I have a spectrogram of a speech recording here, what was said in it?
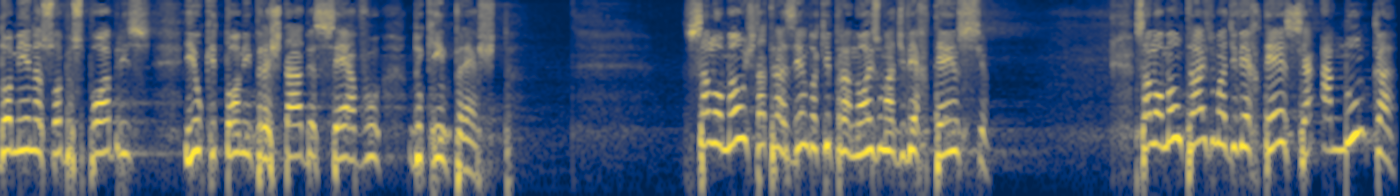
domina sobre os pobres, e o que toma emprestado é servo do que empresta. Salomão está trazendo aqui para nós uma advertência. Salomão traz uma advertência a nunca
